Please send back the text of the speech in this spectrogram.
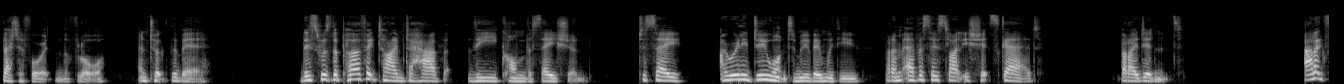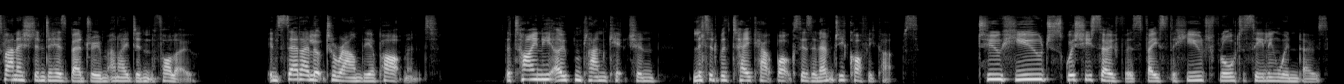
better for it than the floor, and took the beer. This was the perfect time to have the conversation. To say, I really do want to move in with you, but I'm ever so slightly shit scared. But I didn't. Alex vanished into his bedroom and I didn't follow. Instead, I looked around the apartment. The tiny open plan kitchen, littered with takeout boxes and empty coffee cups. Two huge, squishy sofas faced the huge floor to ceiling windows,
